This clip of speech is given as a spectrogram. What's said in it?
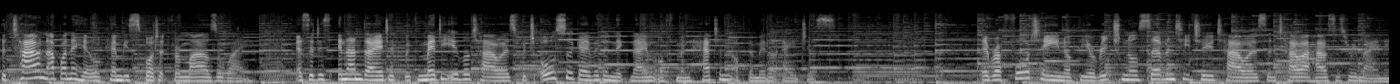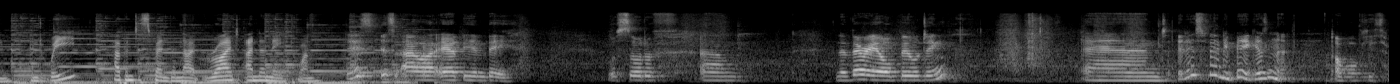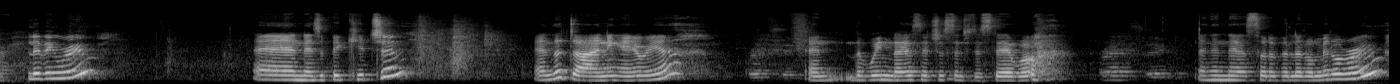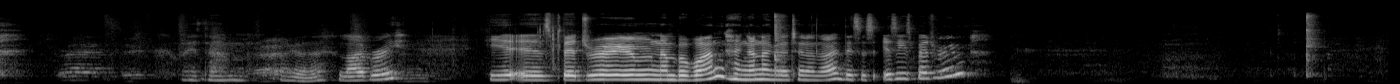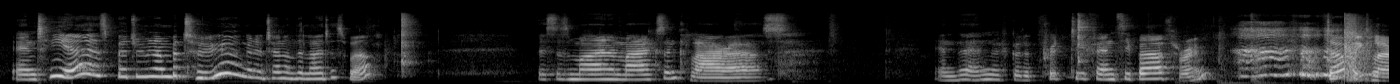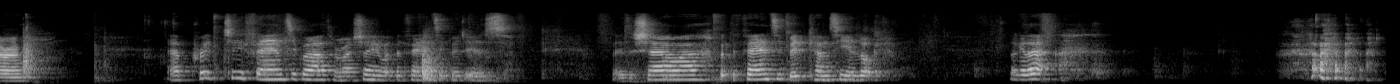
The town up on a hill can be spotted from miles away, as it is inundated with medieval towers which also gave it a nickname of Manhattan of the Middle Ages. There are 14 of the original 72 towers and tower houses remaining, and we happened to spend the night right underneath one. This is our Airbnb. We're sort of um, in a very old building and it is fairly big, isn't it? I'll walk you through. Living room and there's a big kitchen and the dining area and the windows are just into the stairwell and then there's sort of a little middle room with um, know, library here is bedroom number one. Hang on, I'm going to turn on the light. This is Izzy's bedroom. And here is bedroom number two. I'm going to turn on the light as well. This is mine and Mark's and Clara's. And then we've got a pretty fancy bathroom. Don't we, Clara? A pretty fancy bathroom. I'll show you what the fancy bit is. There's a shower, but the fancy bit comes here, look. Look at that.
